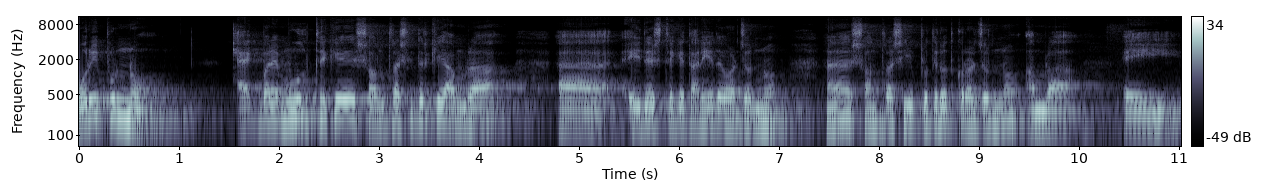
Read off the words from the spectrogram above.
পরিপূর্ণ একবারে মূল থেকে সন্ত্রাসীদেরকে আমরা এই দেশ থেকে তাড়িয়ে দেওয়ার জন্য হ্যাঁ সন্ত্রাসী প্রতিরোধ করার জন্য আমরা এই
